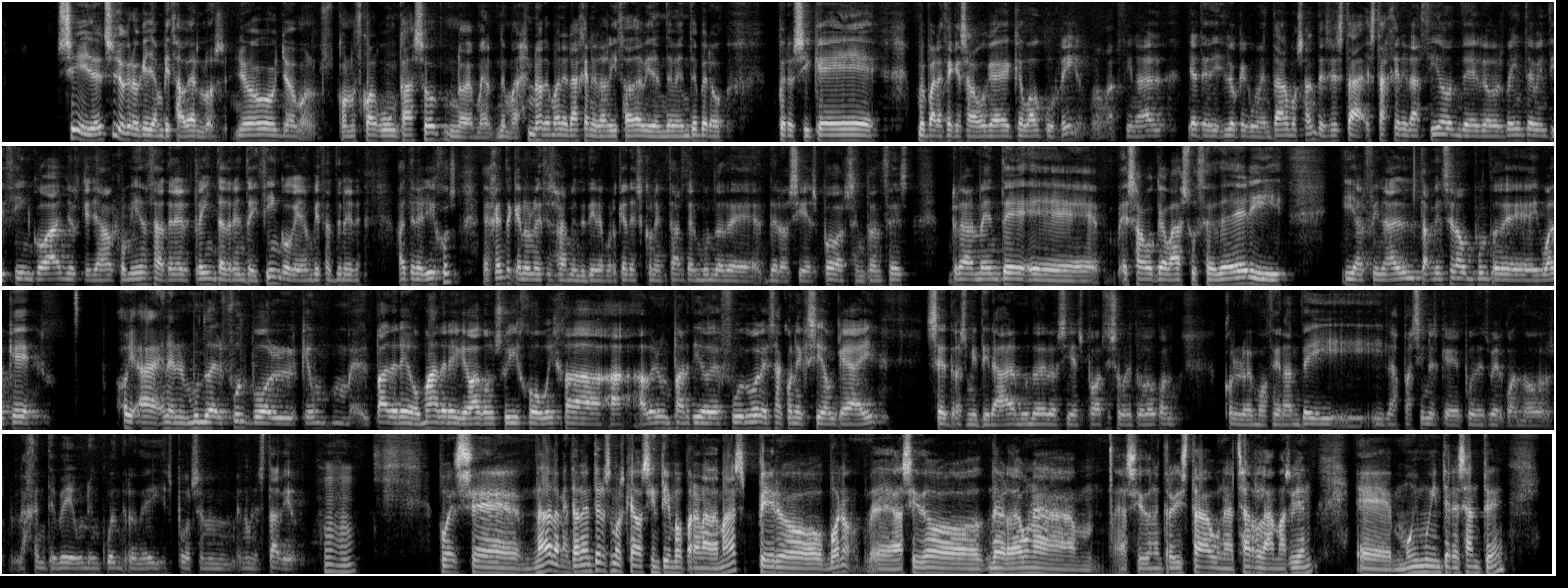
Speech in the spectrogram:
Sí, de hecho yo creo que ya empieza a verlos. Yo, yo bueno, conozco algún caso, no de, no de manera generalizada evidentemente, pero pero sí que me parece que es algo que, va a ocurrir. ¿no? Al final, ya te lo que comentábamos antes, esta, esta generación de los 20, 25 años que ya comienza a tener 30, 35, que ya empieza a tener, a tener hijos, es gente que no necesariamente tiene por qué desconectar del mundo de, de los eSports. Entonces, realmente eh, es algo que va a suceder y, y al final también será un punto de, igual que en el mundo del fútbol, que un, el padre o madre que va con su hijo o hija a, ver un partido de fútbol, esa conexión que hay se transmitirá al mundo de los eSports y sobre todo con, con lo emocionante y, las pasiones que puedes ver cuando la gente ve un encuentro de eSports en, un, estadio. Pues eh, nada, lamentablemente nos hemos quedado sin tiempo para nada más, pero bueno, eh, ha sido de verdad una, ha sido una entrevista, una charla más bien, eh, muy, muy interesante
